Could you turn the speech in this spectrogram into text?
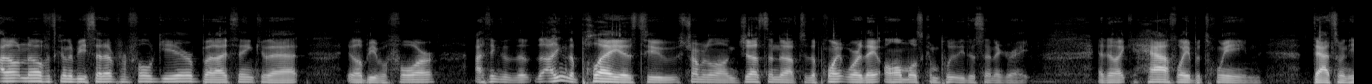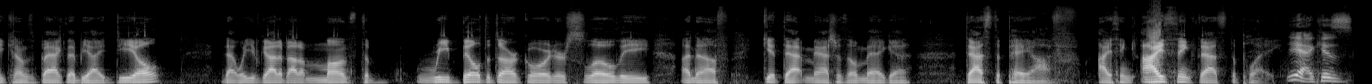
I don't know if it's going to be set up for full gear, but I think that it'll be before. I think that the, the I think the play is to strum it along just enough to the point where they almost completely disintegrate, and then like halfway between, that's when he comes back. That'd be ideal. That way, you've got about a month to rebuild the Dark Order slowly enough. Get that match with Omega. That's the payoff. I think. I think that's the play. Yeah, because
